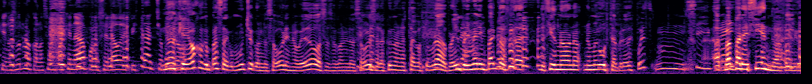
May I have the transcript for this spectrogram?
Que nosotros lo conocemos más que nada por los helados de pistacho. No, pero es que ojo que pasa con- mucho con los sabores novedosos o con los sabores a los que uno no está acostumbrado. Por ahí el primer impacto es ah, decir no, no, no me gusta, pero después mm, Sí, ah, por va ahí- apareciendo algo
